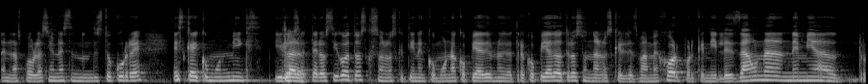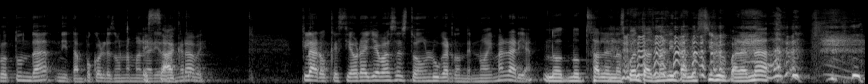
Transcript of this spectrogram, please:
en las poblaciones en donde esto ocurre, es que hay como un mix. Y Claro. los heterocigotos, que son los que tienen como una copia de uno y otra copia de otro, son a los que les va mejor, porque ni les da una anemia rotunda, ni tampoco les da una malaria tan grave. Claro que si ahora llevas esto a un lugar donde no hay malaria, No, no te salen las cuentas, manita, no sirve para nada.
